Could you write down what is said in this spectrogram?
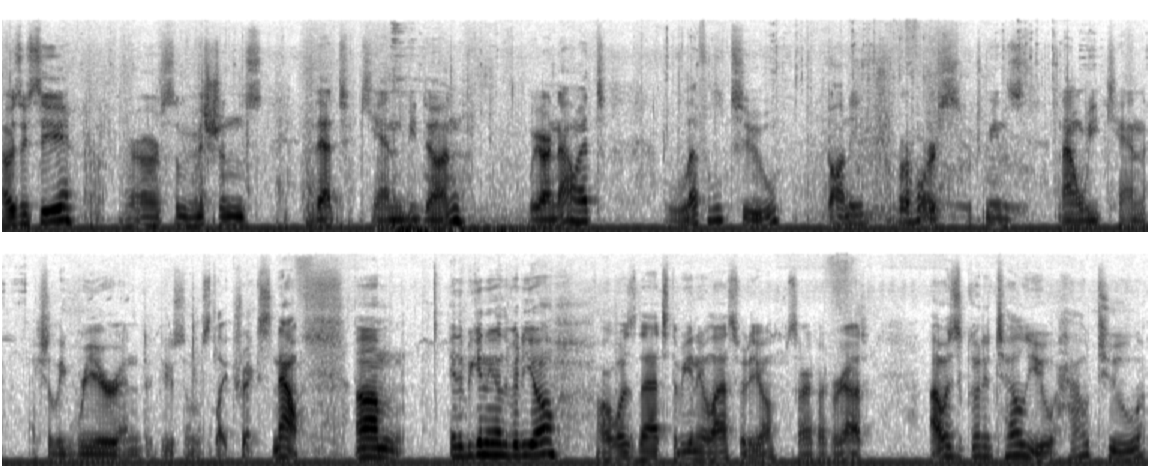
As you see, there are some missions that can be done. We are now at level 2 bonding of our horse, which means now we can actually rear and do some slight tricks. Now, um, in the beginning of the video, or was that the beginning of last video? Sorry if I forgot. I was going to tell you how to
